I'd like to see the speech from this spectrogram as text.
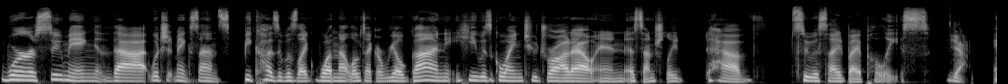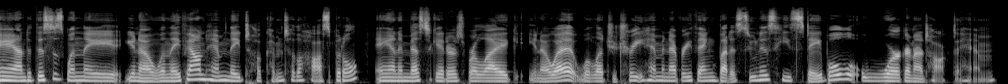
we're assuming that, which it makes sense because it was like one that looked like a real gun, he was going to draw it out and essentially have suicide by police. Yeah. And this is when they, you know, when they found him, they took him to the hospital and investigators were like, you know what, we'll let you treat him and everything. But as soon as he's stable, we're going to talk to him.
